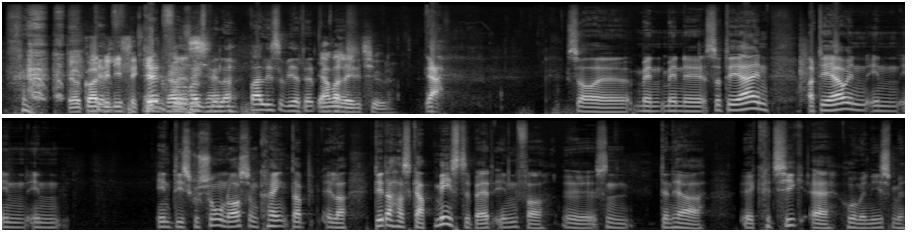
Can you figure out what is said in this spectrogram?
Det var godt, vi lige fik den. Den fodboldspiller, bare lige så vi er den. Jeg var lidt i tvivl. Ja. Så, øh, men, men, øh, så det er en, og det er jo en, en, en, en en diskussion også omkring, der, eller det, der har skabt mest debat inden for øh, sådan den her øh, kritik af humanisme,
